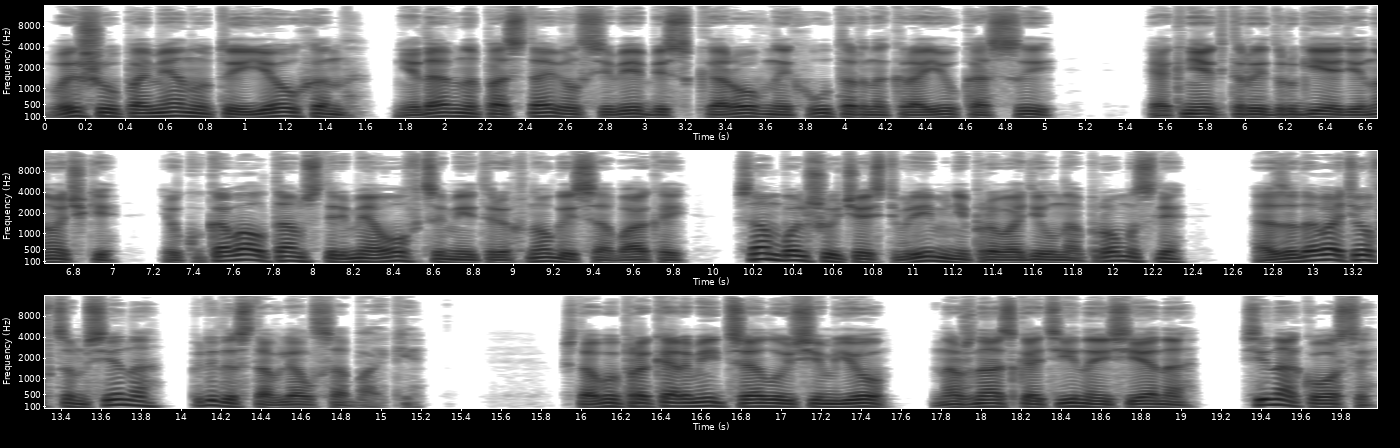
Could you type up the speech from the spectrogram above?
Вышеупомянутый Йоухан недавно поставил себе бескоровный хутор на краю косы, как некоторые другие одиночки, и куковал там с тремя овцами и трехногой собакой, сам большую часть времени проводил на промысле, а задавать овцам сено предоставлял собаке. Чтобы прокормить целую семью, нужна скотина и сено, сенокосы.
